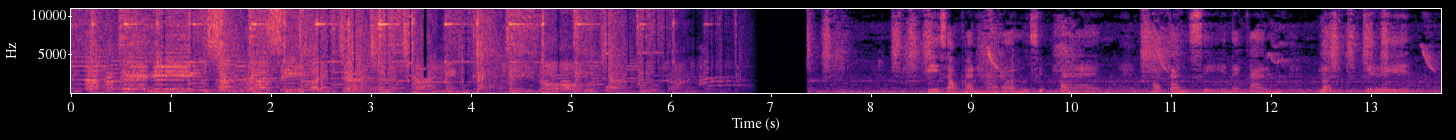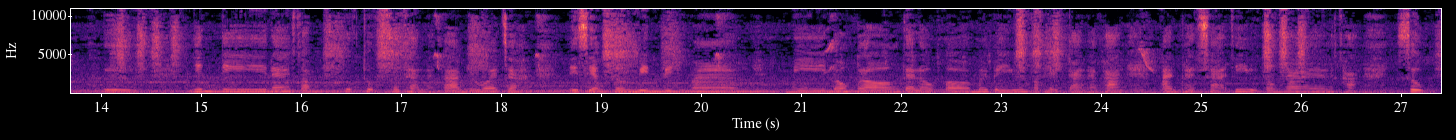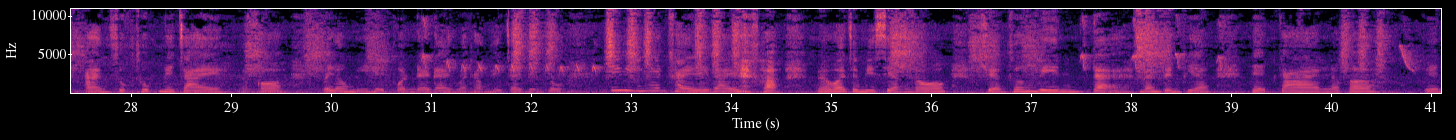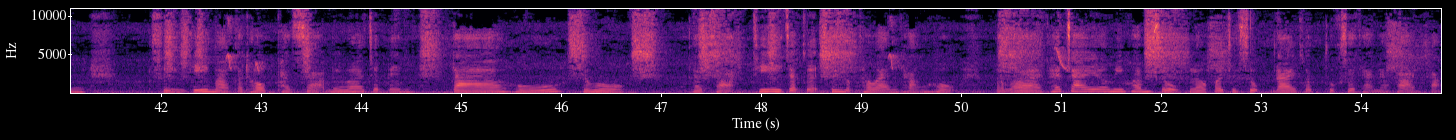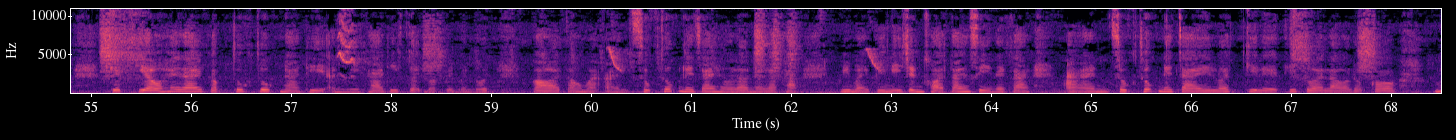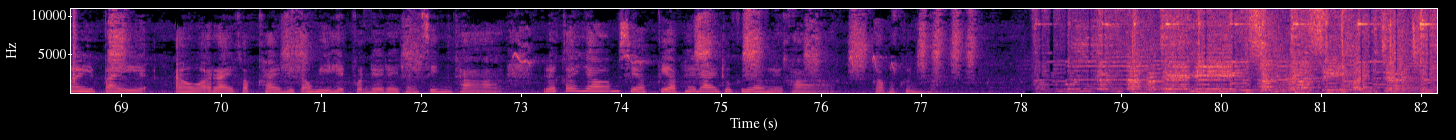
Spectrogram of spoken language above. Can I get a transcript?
ันตาประเพณีกุศลราศีบรรเจิดเชิดชันพี่น้องรู้จักเดียวกันปี 2568 ขอตั้งสีในการลดกิเลสคือยินดีได้กับทุกๆสถานการณ์ไม่ว่าจะมีเสียงเครื่องบินบินมา มีนกร้องแต่เราก็ไม่ไปยุ่งกับเหตุการณ์นะคะ อ่านภาษาที่อยู่ตรงหน้านั่นแหละค่ะ สุขอ่านสุขทุกข์ในใจ แล้วก็ไม่ต้องมีเหตุผลใด ๆ มาทำให้ใจเป็นทุกข์ไม่มีเงื่อนไขใดๆเลยค่ะไม่ว่าจะมีเสียงนกเสียงเครื่องบิน แต่นั่นเป็นเพียงเหตุการณ์แล้วก็เป็นสิ่งที่มากระทบผัสสะไม่ว่าจะเป็นตาหูจมูก ผัสสะที่จะเกิดขึ้นกับทวารทั้งหกแต่ว่าถ้าใจเรามีความสุขเราก็จะสุขได้กับทุกสถานการณ์ค่ะ เก็บเกี่ยวให้ได้กับทุกๆ นาทีอันมีค่าที่เกิดมาเป็นมนุษย์ ก็ต้องมาอ่านสุขทุกข์ในใจของเรานั่นแหละค่ะปีใหม่ปีนี้จึงขอตั้งสีในการอ่านสุขทุกข์ในใจลดกิเลสที่ตัวเราแล้วก็ไม่ไป เอาอะไรกับใครไม่ต้องมีเหตุผลใดๆทั้งสิ้นค่ะ แล้วก็ยอมเสียเปรียบให้ได้ทุกเรื่องเลยค่ะ ขอบพระคุณค่ะทำบุญกันตามประเพณีกุศลราศีบันเจิด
